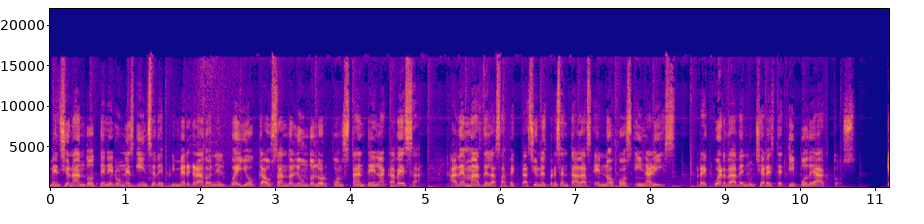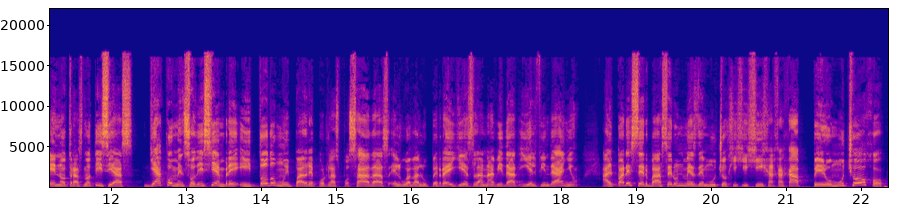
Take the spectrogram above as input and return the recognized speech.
mencionando tener un esguince de primer grado en el cuello causándole un dolor constante en la cabeza, además de las afectaciones presentadas en ojos y nariz. Recuerda denunciar este tipo de actos. En otras noticias, ya comenzó diciembre y todo muy padre por las posadas, el Guadalupe Reyes, la Navidad y el fin de año. Al parecer va a ser un mes de mucho jijiji jajaja, pero mucho ojo,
